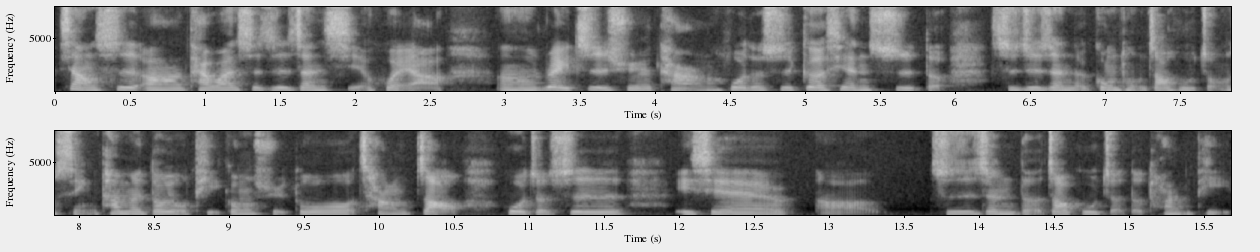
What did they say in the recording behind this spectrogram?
像是呃台湾失智症协会啊，嗯、呃，瑞智学堂，或者是各县市的失智症的共同照护中心，他们都有提供许多长照或者是一些呃失智症的照顾者的团体，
